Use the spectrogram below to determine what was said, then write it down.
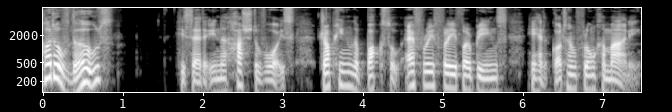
heard of those, he said in a hushed voice, dropping the box of every flavor beans he had gotten from Hermione.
